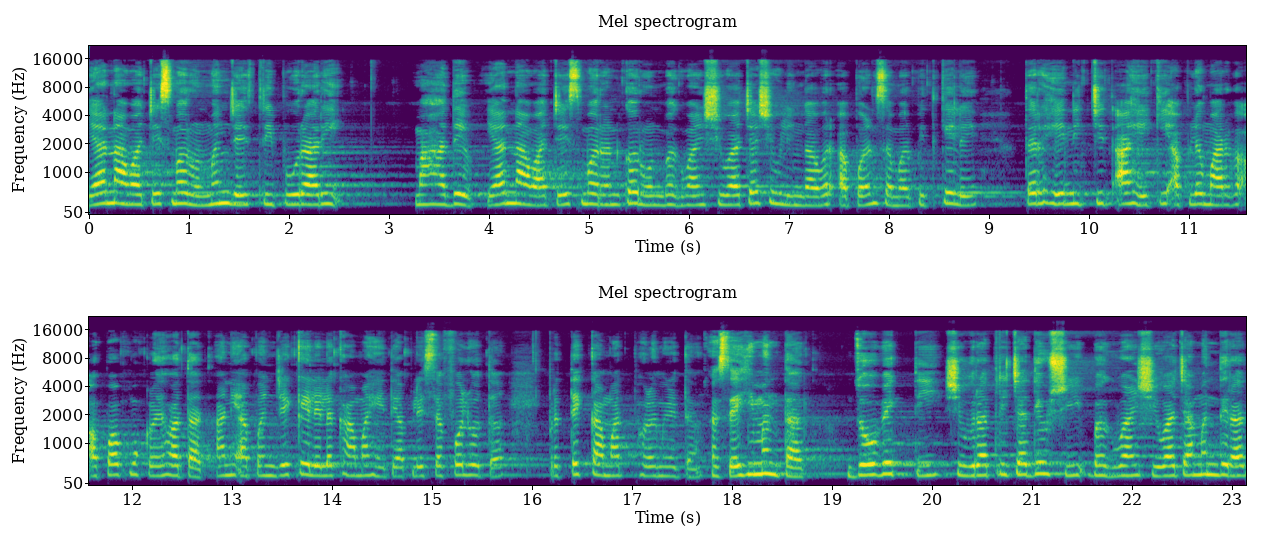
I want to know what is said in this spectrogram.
या नावाचे स्मरण म्हणजे त्रिपुरारी महादेव. या नावाचे स्मरण करून भगवान शिवाच्या शिवलिंगावर आपण समर्पित केले. तर हे निश्चित आहे की आपलं मार्ग आपोआप मोकळे होतात आणि आपण जे केलेलं काम आहे ते आपले सफल होतं प्रत्येक कामात फळ मिळतं असेही म्हणतात. जो व्यक्ती शिवरात्रीच्या दिवशी भगवान शिवाच्या मंदिरात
